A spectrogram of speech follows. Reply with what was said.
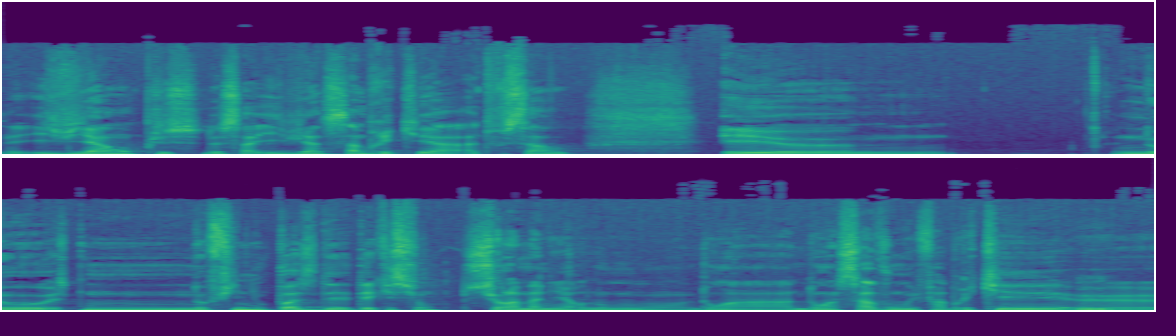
il vient en plus de ça. Il vient s'imbriquer à, à, tout ça. Et nos, nos filles nous posent des, des, questions sur la manière dont, dont, un, dont un savon est fabriqué. Mmh.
